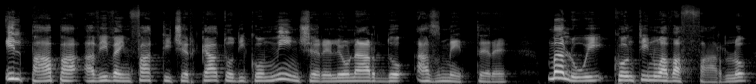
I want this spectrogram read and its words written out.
Il Papa aveva infatti cercato di convincere Leonardo a smettere, ma lui continuava a farlo,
